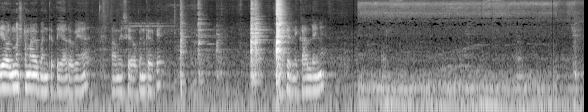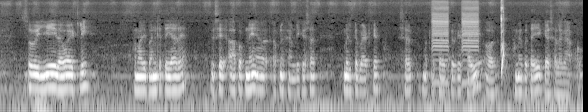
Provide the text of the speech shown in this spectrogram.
ये ऑलमोस्ट हमारा बनकर तैयार हो गया है। हम इसे ओपन करके इसे निकाल लेंगे। सो so, ये रवा इडली हमारी बन के तैयार है। इसे आप अपने अपने फैमिली के साथ मिलकर बैठ के सर्व मतलब सर्व करके खाइए और हमें बताइए कैसा लगा आपको।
